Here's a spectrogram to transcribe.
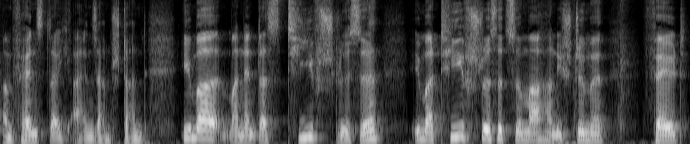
Am Fenster ich einsam stand. Immer, man nennt das Tiefschlüsse, immer Tiefschlüsse zu machen, die Stimme fällt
